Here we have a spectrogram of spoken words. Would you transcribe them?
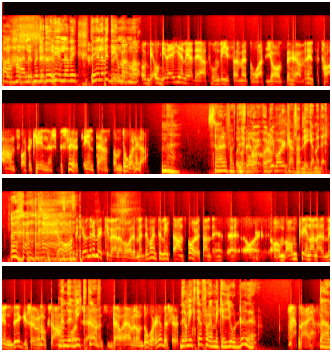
Vad härligt. Men du, då, hyllar vi, då hyllar vi din Jo, men- mamma. Och, och, och grejen är det att hon visade mig då att jag behöver inte ta ansvar för kvinnors beslut, inte ens de dåliga. Nej, så är det Och, faktiskt. det var, ju- och det var ju kanske att ligga med dig. Ja, det kunde det mycket väl ha varit, men det var inte mitt ansvar. Utan, eh, eh, om, om kvinnan är myndig så är hon också ansvarig viktiga- även, de- även de dåliga besluten. Den viktiga frågan, Micke, gjorde du det? Nej, Nej. Bra.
